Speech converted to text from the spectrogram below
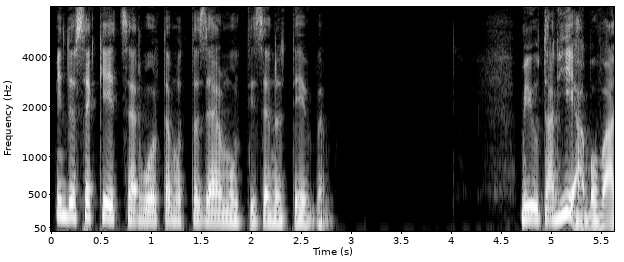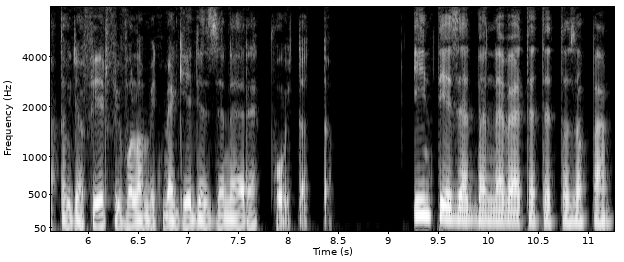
Mindössze kétszer voltam ott az elmúlt tizenöt évben. Miután hiába várta, hogy a férfi valamit megjegyezzen erre, folytatta. Intézetben neveltetett az apám.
